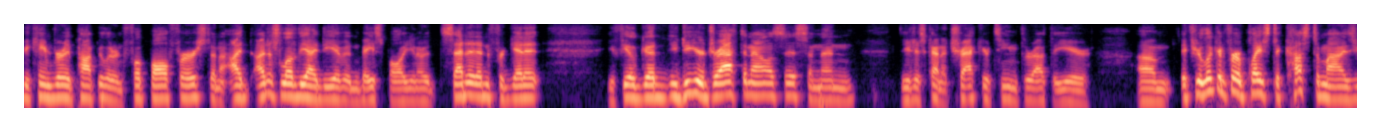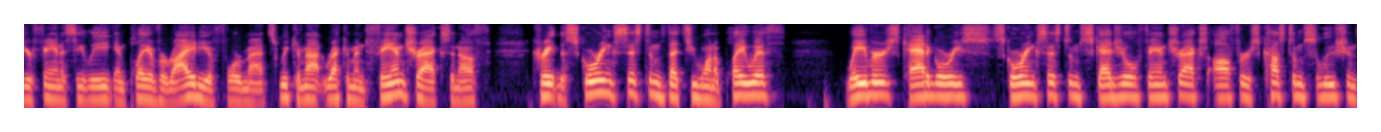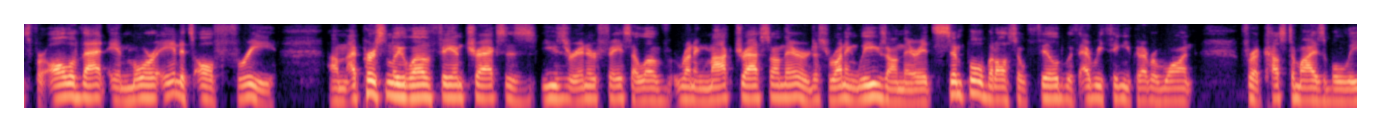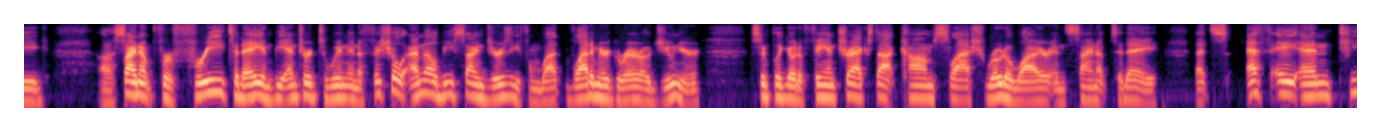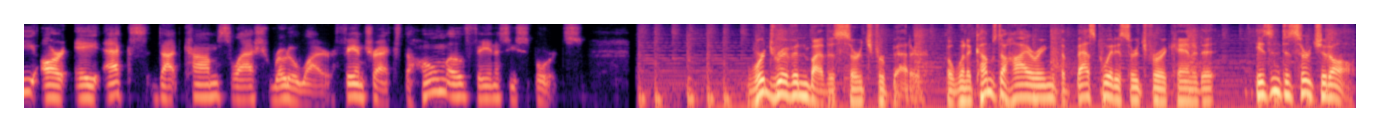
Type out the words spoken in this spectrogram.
became very popular in football first, and I I just love the idea of it in baseball. You know, set it and forget it. You feel good. You do your draft analysis, and then you just kind of track your team throughout the year. Um, if you're looking for a place to customize your fantasy league and play a variety of formats, we cannot recommend Fantrax enough. Create the scoring systems that you want to play with, waivers, categories, scoring systems, schedule. Fantrax offers custom solutions for all of that and more, and it's all free. Um, I personally love Fantrax's user interface. I love running mock drafts on there or just running leagues on there. It's simple, but also filled with everything you could ever want for a customizable league. Uh, sign up for free today and be entered to win an official MLB signed jersey from Vladimir Guerrero Jr. Simply go to fantrax.com slash rotowire and sign up today. That's F A N T R A X dot com slash rotowire. Fantrax, the home of fantasy sports. We're driven by the search for better. But when it comes to hiring, the best way to search for a candidate isn't to search at all.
